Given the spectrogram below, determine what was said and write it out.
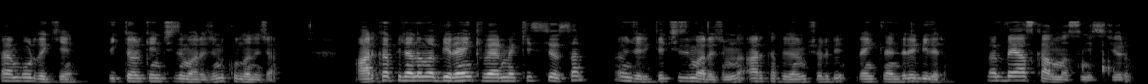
Ben buradaki dikdörtgen çizim aracını kullanacağım. Arka planıma bir renk vermek istiyorsam öncelikle çizim aracımla arka planımı şöyle bir renklendirebilirim. Ben beyaz kalmasını istiyorum.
